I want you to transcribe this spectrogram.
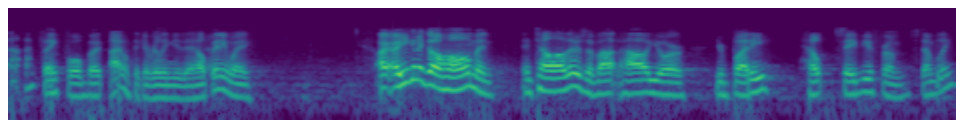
I'm thankful, but I don't think I really need the help anyway. Are, are you going to go home and, and tell others about how your, your buddy helped save you from stumbling?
